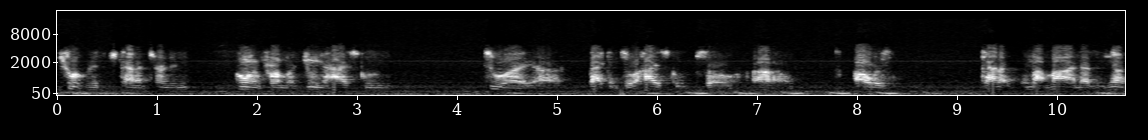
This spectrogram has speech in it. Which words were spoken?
Shortridge kind of turned in, going from a junior high school to a uh, back into a high school. So I always kind of in my mind as a young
